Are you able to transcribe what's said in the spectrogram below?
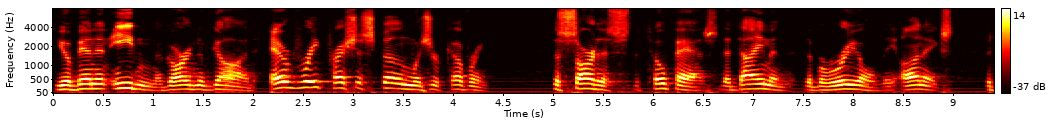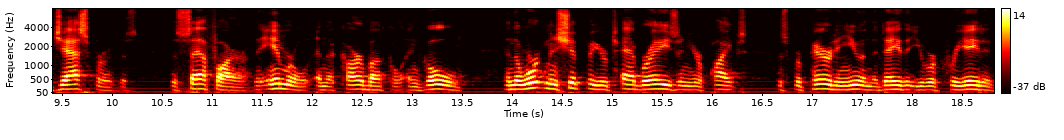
You have been in Eden, the garden of God. Every precious stone was your covering the sardius, the topaz, the diamond, the beryl, the onyx, the jasper, the, the sapphire, the emerald, and the carbuncle, and gold. And the workmanship of your tabrets and your pipes was prepared in you in the day that you were created.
